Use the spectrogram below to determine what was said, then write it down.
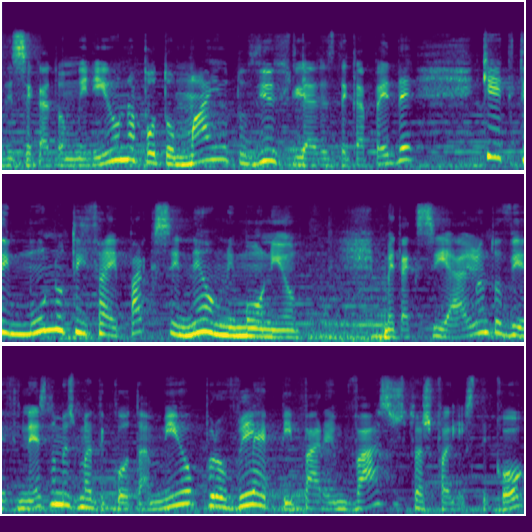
δισεκατομμυρίων από το Μάιο του 2015 και εκτιμούν ότι θα υπάρξει νέο μνημόνιο. Μεταξύ άλλων, το Διεθνές Νομισματικό Ταμείο προβλέπει παρεμβάσεις στο ασφαλιστικό,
